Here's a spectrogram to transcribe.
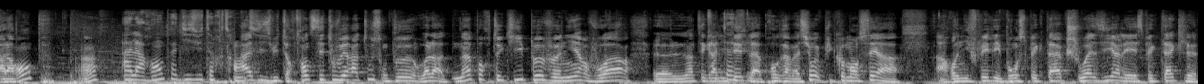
à la rampe. Hein à la rampe à 18h30. À 18h30, c'est ouvert à tous. On peut, voilà, n'importe qui peut venir voir euh, l'intégralité de la programmation et puis commencer à, à, renifler les bons spectacles, choisir les spectacles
